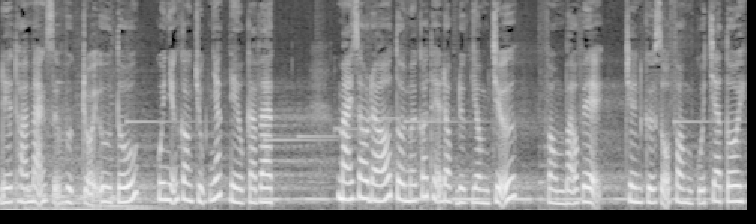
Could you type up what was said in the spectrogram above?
để thỏa mãn sự vượt trội ưu tú của những con chuột nhắt đều cà vạt. Mãi sau đó tôi mới có thể đọc được dòng chữ phòng bảo vệ trên cửa sổ phòng của cha tôi.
